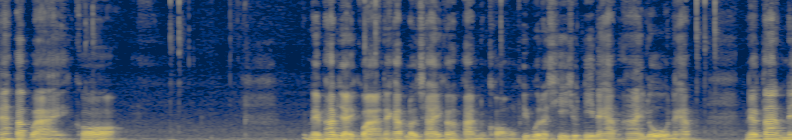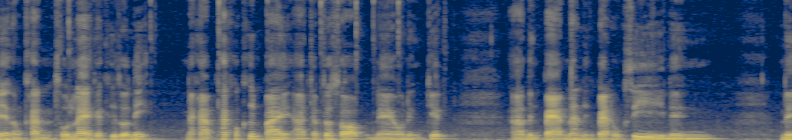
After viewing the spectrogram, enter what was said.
นะ พักวายก็ ในภาพใหญ่กว่านะครับ เราใช้กำลังพันของฟิโบนัชชีชุดนี้นะครับไอโลนะครับ แนวต้านในยสำคัญโซนแรกก็คือตัวนี้นะครับ ถ้าเขาขึ้นไปอาจจะทดสอบแนว 17อ่า18นะ1864 1 1864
